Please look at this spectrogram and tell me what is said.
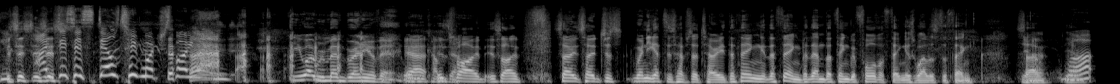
is this, is And this, this is still too much spoiling. You won't remember any of it. when yeah, it it's out. fine. It's fine. So, so just when you get to this episode, Terry, the thing, the thing, but then the thing before the thing as well as the thing. So, Yeah. What?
